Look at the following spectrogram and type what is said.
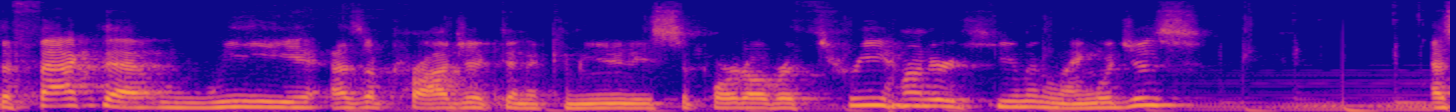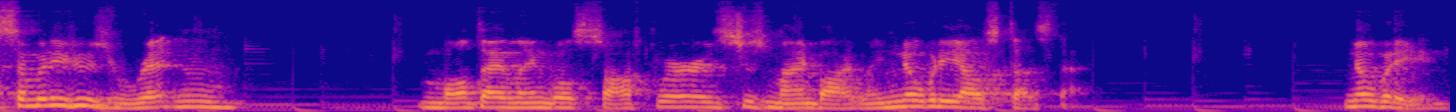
The fact that we, as a project and a community, support over 300 human languages, as somebody who's written multilingual software is just mind-boggling. Nobody else does that. Nobody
